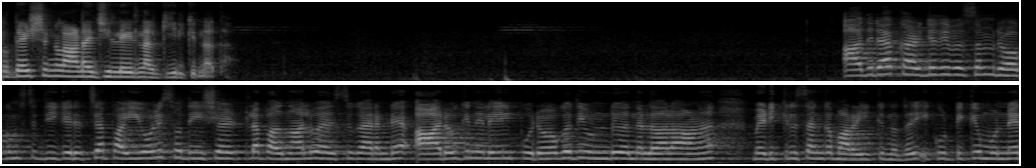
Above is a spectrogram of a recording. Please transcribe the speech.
നിർദ്ദേശങ്ങളാണ് ജില്ലയിൽ നൽകിയിരിക്കുന്നത്? ആതിര കഴിഞ്ഞ ദിവസം രോഗം സ്ഥിരീകരിച്ച പയ്യോളി സ്വദേശിയായിട്ടുള്ള പതിനാല് വയസ്സുകാരന്റെ ആരോഗ്യനിലയിൽ പുരോഗതി ഉണ്ട് എന്നുള്ളതാണ് മെഡിക്കൽ സംഘം അറിയിക്കുന്നത്. ഈ കുട്ടിക്ക് മുന്നേ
